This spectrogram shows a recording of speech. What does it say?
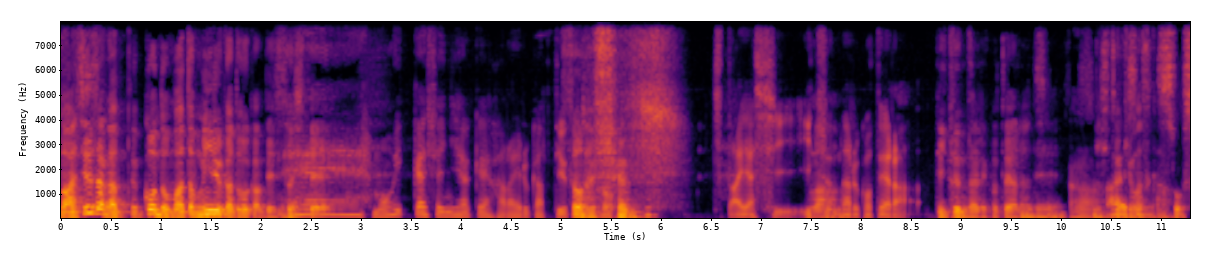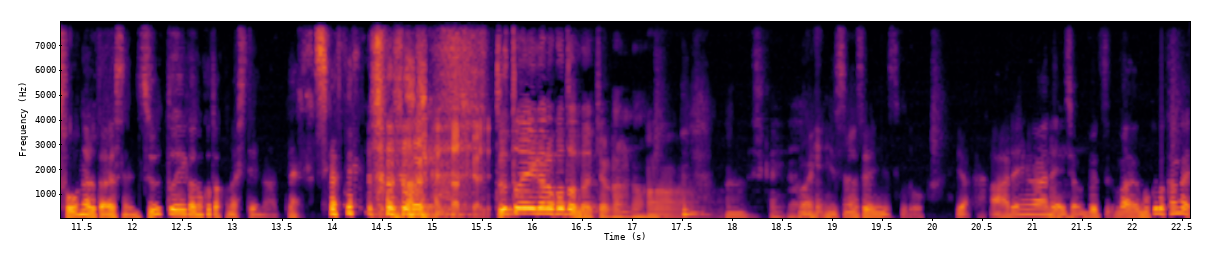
まあ、シュウさんが今度また見るかどうかは別として。もう一回1200円払えるかっていうそと、ちょっと、うですよね。ちょっと怪しい。いつになることやら。いつになることやらで、うんにしきますか？そう、そうなるとあれですね。ずっと映画のこと話してんなって。そうそう。確かに確かずっと映画のことになっちゃうからな。に。うん確かにな。まあいいんです。それはそれでいいんですけど。いや、あれはね、うんじゃあ別、まあ僕の考えちょっ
